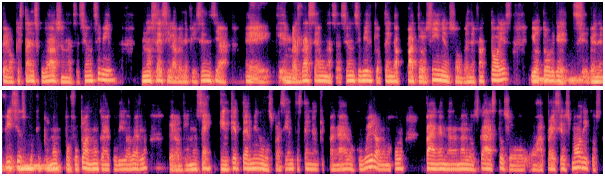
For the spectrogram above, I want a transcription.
pero que están escudados en la sesión civil. No sé si la beneficencia eh, que en verdad sea una sesión civil que obtenga patrocinios o benefactores y otorgue beneficios, porque pues no, por fortuna nunca he acudido a verlo, pero pues no sé en qué términos los pacientes tengan que pagar o cubrir, o a lo mejor pagan nada más los gastos o, o a precios módicos,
